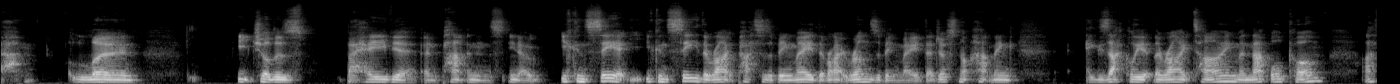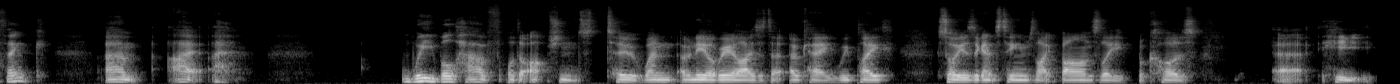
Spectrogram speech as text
um, learn each other's behavior and patterns you know you can see it you can see the right passes are being made the right runs are being made. They're just not happening exactly at the right time and that will come i think. Um i, we will have other options too. When O'Neill realizes that okay, we play Sawyer's against teams like Barnsley because uh, he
